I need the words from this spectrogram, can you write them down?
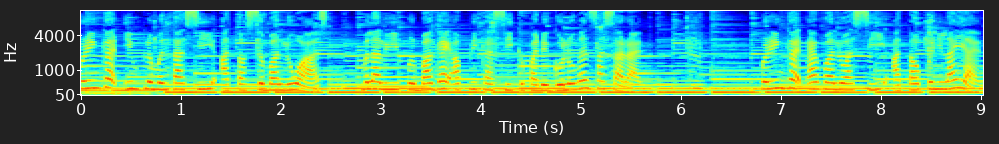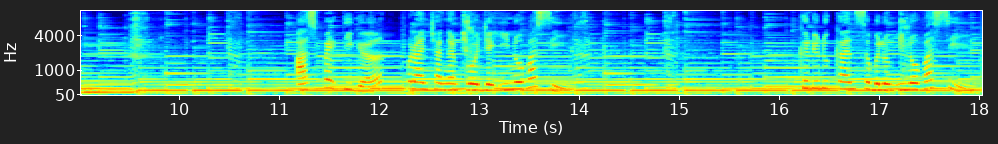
Peringkat implementasi atau sebar luas melalui pelbagai aplikasi kepada golongan sasaran. Peringkat evaluasi atau penilaian. Aspek 3, perancangan projek inovasi. Kedudukan sebelum inovasi.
